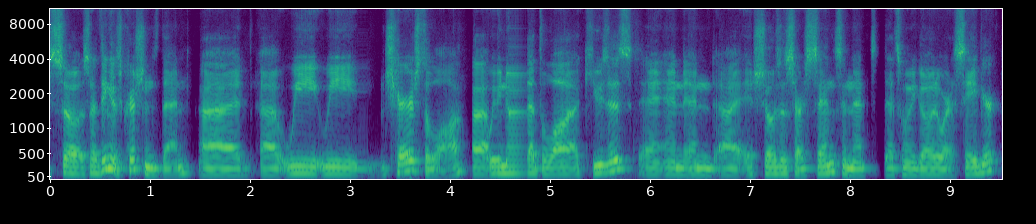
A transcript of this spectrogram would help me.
so so i think as christians then uh, uh, we we cherish the law uh, we know that the law accuses and and uh, it shows us our sins and that that's when we go to our savior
